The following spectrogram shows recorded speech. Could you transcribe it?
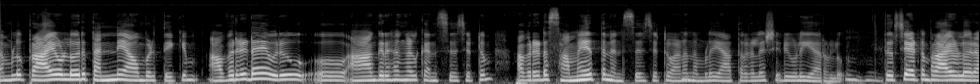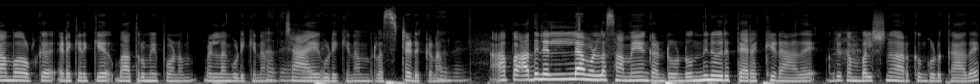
നമ്മൾ പ്രായമുള്ളവർ തന്നെ ആവുമ്പോഴത്തേക്കും അവരുടെ ഒരു ആഗ്രഹങ്ങൾക്കനുസരിച്ചിട്ടും അവരുടെ സമയത്തിനനുസരിച്ചിട്ടുമാണ് നമ്മൾ യാത്രകളെ ഷെഡ്യൂൾ ചെയ്യാറുള്ളൂ. തീർച്ചയായിട്ടും പ്രായമുള്ളവരാകുമ്പോൾ അവർക്ക് ഇടയ്ക്കിടയ്ക്ക് ബാത്റൂമിൽ പോകണം വെള്ളം കുടിക്കണം ചായ കുടിക്കണം റെസ്റ്റ് എടുക്കണം. അപ്പോൾ അതിനെല്ലാമുള്ള സമയം കണ്ടുകൊണ്ട് ഒന്നിനും ഒരു തിരക്കിടാതെ ഒരു കമ്പൽഷനും ആർക്കും കൊടുക്കാതെ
